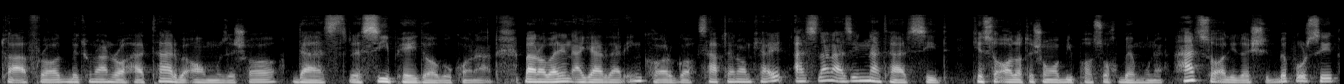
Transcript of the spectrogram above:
تا افراد بتونن راحت تر به آموزش ها دسترسی پیدا بکنن. بنابراین اگر در این کارگاه ثبت نام کردید اصلا از این نترسید. که سوالات شما بی پاسخ بمونه. هر سوالی داشتید بپرسید.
